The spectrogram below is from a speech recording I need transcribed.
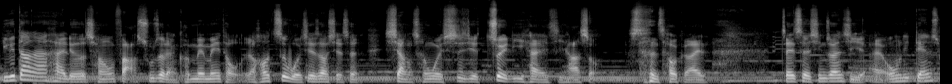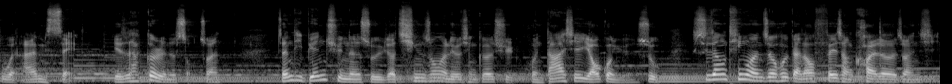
一个大男孩留着长发，梳着两颗妹妹头，然后自我介绍写成想成为世界最厉害的吉他手，真的超可爱的。这次的新专辑 I Only Dance When I'm Sad 也是他个人的首专。整体编曲呢属于比较轻松的流行歌曲，混搭一些摇滚元素，是一张听完之后会感到非常快乐的专辑。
